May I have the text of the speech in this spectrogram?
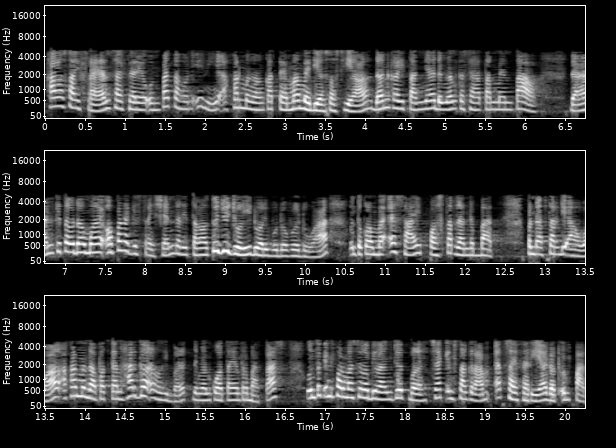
Halo Sai Friends, Saiferia Unpad tahun ini akan mengangkat tema media sosial dan kaitannya dengan kesehatan mental. Dan kita udah mulai open registration dari tanggal 7 Juli 2022 untuk lomba esai, poster, dan debat. Pendaftar di awal akan mendapatkan harga early bird dengan kuota yang terbatas. Untuk informasi lebih lanjut boleh cek Instagram at saiferia.unpad.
